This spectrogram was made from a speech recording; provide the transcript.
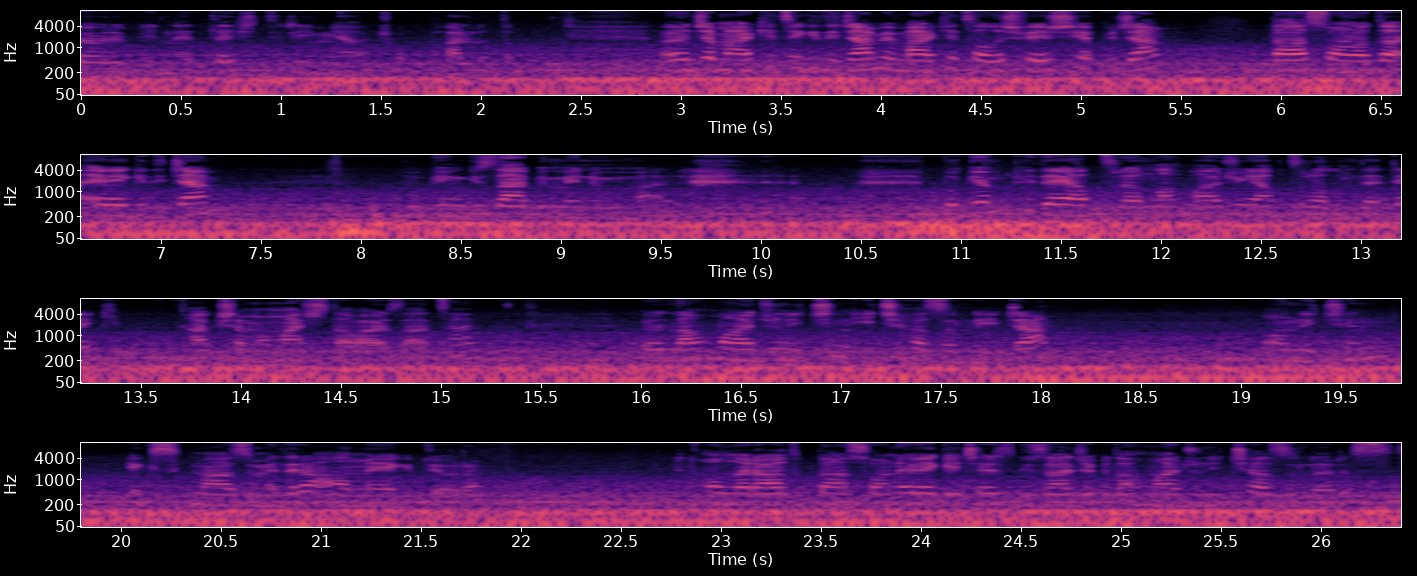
Şöyle bir netleştireyim ya. Çok parladım. Önce markete gideceğim. Bir market alışverişi yapacağım. Daha sonra da eve gideceğim. Bugün güzel bir menüm var. Bugün pide yaptıralım, lahmacun yaptıralım dedik. Akşama maç da var zaten. Böyle lahmacun için iç hazırlayacağım. Onun için eksik malzemeleri almaya gidiyorum. Onları aldıktan sonra eve geçeriz. Güzelce bir lahmacun içi hazırlarız.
